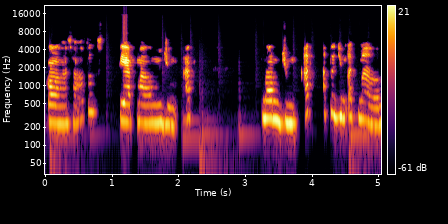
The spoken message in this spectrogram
Kalau nggak salah tuh setiap malam Jumat, malam Jumat atau Jumat malam,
